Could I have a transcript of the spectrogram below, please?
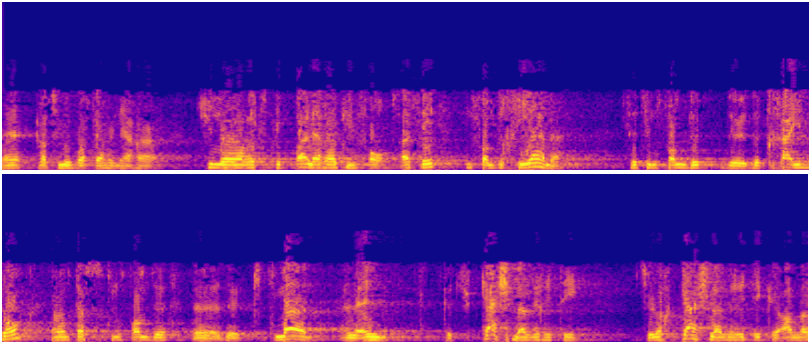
hein, quand tu les vois faire une erreur. Tu ne leur expliques pas l'erreur qu'ils font. Ça c'est une forme de khiyana, c'est une forme de, de, de, trahison, en même temps c'est une forme de, de, de kitman, que tu caches la vérité tu leur caches la vérité que Allah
